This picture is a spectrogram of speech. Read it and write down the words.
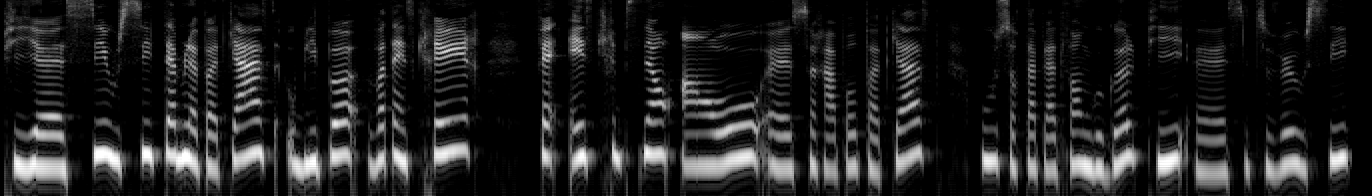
Puis euh, si aussi tu aimes le podcast, oublie pas, va t'inscrire, fais inscription en haut sur Apple Podcast ou sur ta plateforme Google. Puis euh, si tu veux aussi,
